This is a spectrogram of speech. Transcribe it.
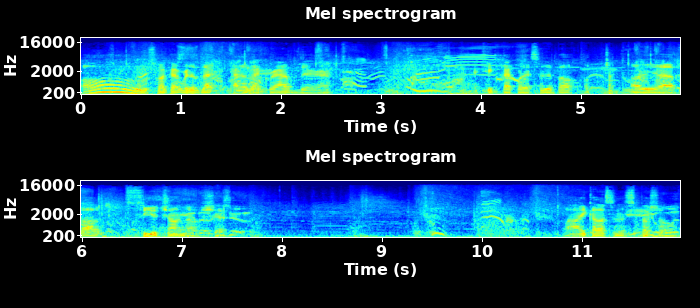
Oh, so I got rid of that out of that grab there take back what I said about oh yeah about Tsuyu-chan oh shit. Ah, he got us in a special. At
